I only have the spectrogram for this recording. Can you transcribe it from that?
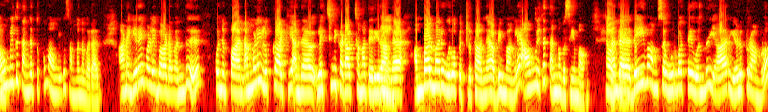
அவங்களுக்கு தங்கத்துக்கும் அவங்களுக்கும் சம்பந்தம் வராது. ஆனா இறை வழிபாட வந்து கொஞ்சம் பா நம்மளே லுக் ஆக்கி அந்த லட்சுமி கடாட்சமா தெரியுறாங்க. அம்பாள் மாதிரி உருவ பெற்றிருக்காங்க அப்படிம்பாங்களே அவங்களுக்கு தங்கம் வசியமாகும். அந்த. தெய்வ அம்ச உருவத்தை வந்து யார் எழுப்புறாங்களோ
